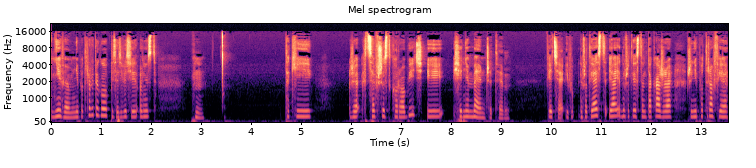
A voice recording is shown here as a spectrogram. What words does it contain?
nie wiem, nie potrafię tego opisać, wiecie, on jest hmm, taki że chce wszystko robić i się nie męczy tym. Wiecie, i na przykład ja, jest, ja na przykład jestem taka, że, że nie potrafię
